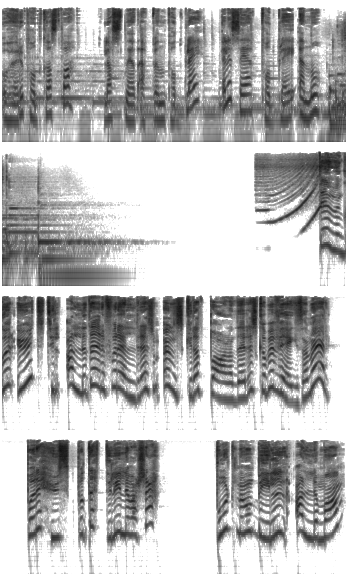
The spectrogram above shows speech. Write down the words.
å høre podkast på. Last ned appen Podplay eller se podplay.no. Denne går ut til alle dere foreldre som ønsker at barna deres skal bevege seg mer. Bare husk på dette lille verset. Bort med mobilen, alle mann,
